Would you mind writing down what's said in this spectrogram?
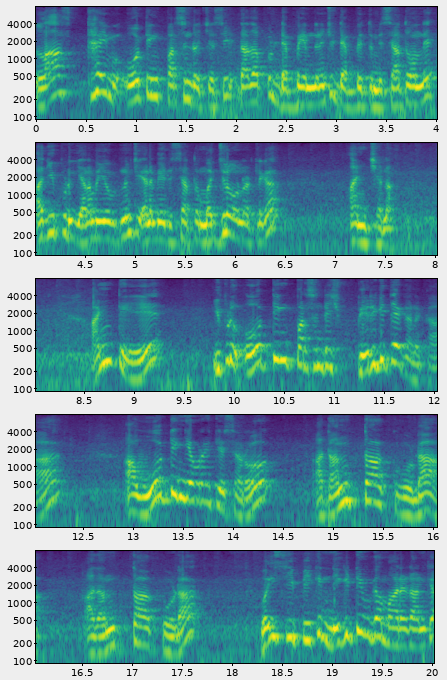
లాస్ట్ టైం ఓటింగ్ పర్సెంట్ వచ్చేసి దాదాపు డెబ్బై ఎనిమిది నుంచి డెబ్బై తొమ్మిది శాతం ఉంది. అది ఇప్పుడు ఎనభై ఒకటి నుంచి ఎనభై ఐదు శాతం మధ్యలో ఉన్నట్లుగా అంచనా. అంటే ఇప్పుడు ఓటింగ్ పర్సంటేజ్ పెరిగితే కనుక ఆ ఓటింగ్ ఎవరైతే చేశారో అదంతా కూడా అదంతా కూడా వైసీపీకి నెగిటివ్గా మారడానికి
